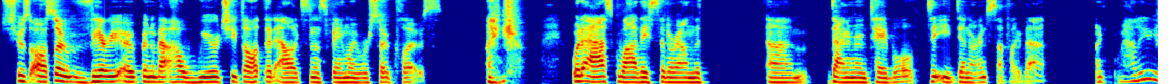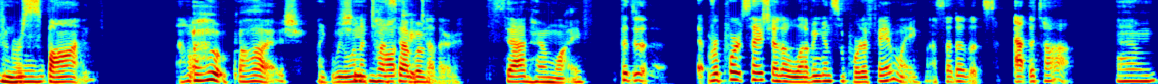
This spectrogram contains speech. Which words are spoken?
She was also very open about how weird she thought that Alex and his family were so close. Like, would ask why they sit around the um, dining room table to eat dinner and stuff like that. Like, how do you even Mhm. respond? Oh gosh. like, we want to talk to each other. Sad home life. But the reports say she had a loving and supportive family. I said that's at the top. Um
